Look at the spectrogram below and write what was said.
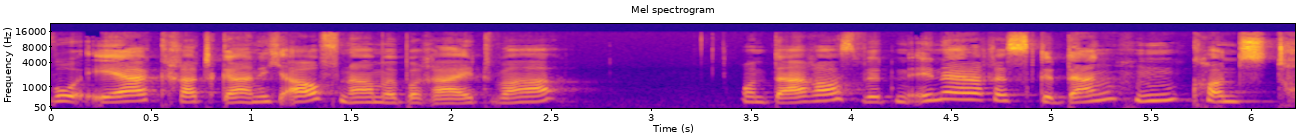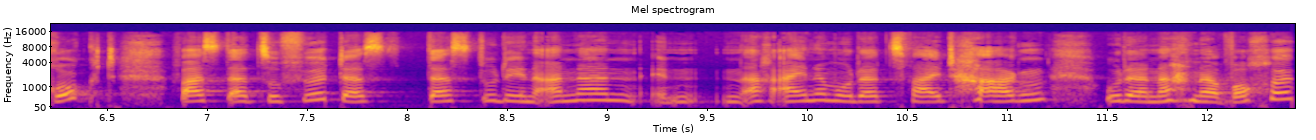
wo er gerade gar nicht aufnahmebereit war und daraus wird ein inneres Gedankenkonstrukt, was dazu führt, dass, dass du den anderen in, nach einem oder zwei Tagen oder nach einer Woche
